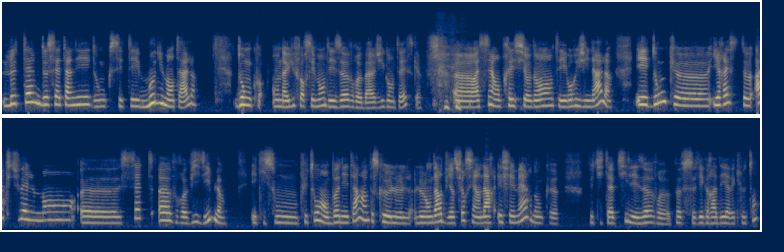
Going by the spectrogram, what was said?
Le thème de cette année, donc, c'était monumental. Donc, on a eu forcément des œuvres bah, gigantesques, euh, assez impressionnantes et originales. Et donc, euh, il reste actuellement sept œuvres visibles et qui sont plutôt en bon état, hein, parce que le, le, land art, bien sûr, c'est un art éphémère, donc euh, petit à petit, les œuvres peuvent se dégrader avec le temps.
